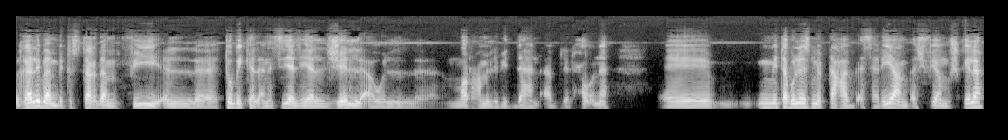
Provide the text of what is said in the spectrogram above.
غالبًا بتستخدم في ال topical anesthesia اللي هي الجل أو المرهم اللي بيتدهن قبل الحقنة، آآ الmetabolism بتاعها بيبقى سريع، ما بيبقاش فيها مشكلة.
